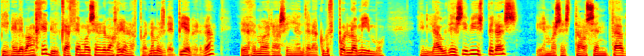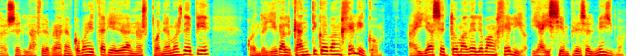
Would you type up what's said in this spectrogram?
viene el Evangelio. ¿Y qué hacemos en el Evangelio? Nos ponemos de pie, ¿verdad? Y hacemos la señal de la cruz. Por lo mismo, en laudes y vísperas hemos estado sentados en la celebración comunitaria y ahora nos ponemos de pie cuando llega el cántico evangélico. Ahí ya se toma del Evangelio y ahí siempre es el mismo.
